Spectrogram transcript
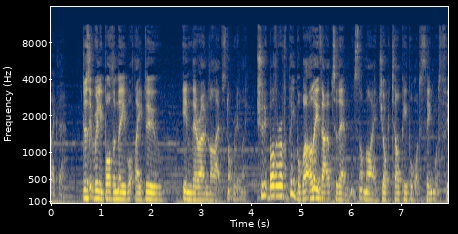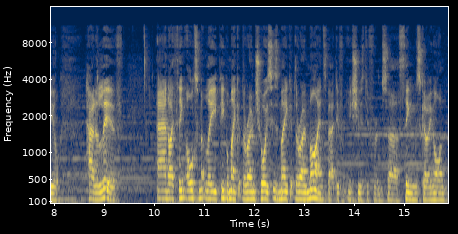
Like that. Does it really bother me what they do in their own lives? Not really. Should it bother other people? Well, I'll leave that up to them. It's not my job to tell people what to think, what to feel, how to live. And I think ultimately people make up their own choices, make up their own minds about different issues, different uh, things going on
